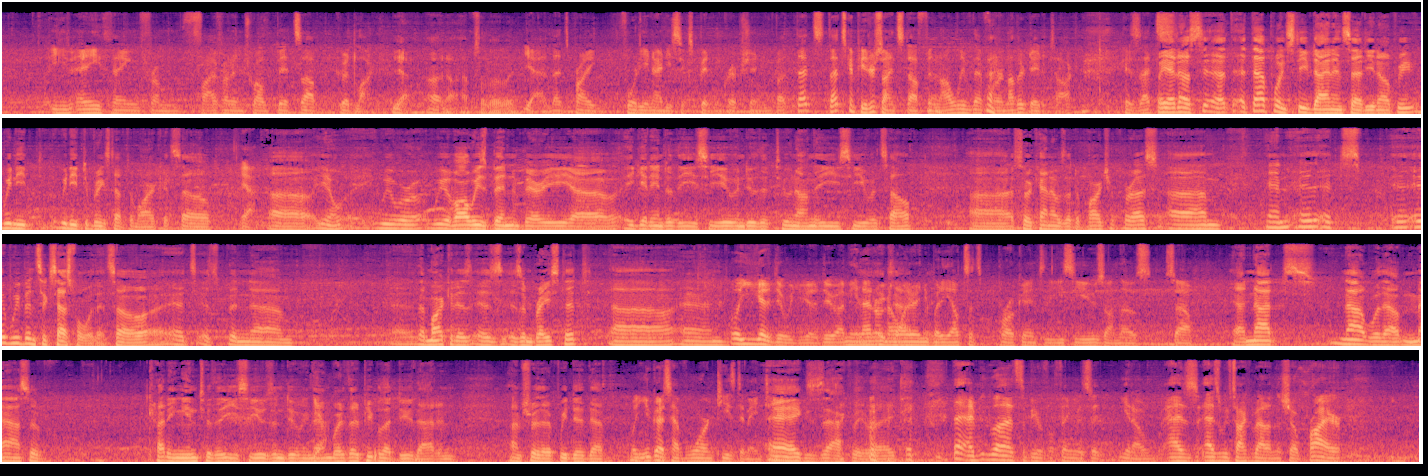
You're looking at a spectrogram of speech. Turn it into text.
anything from 512 bits up, good luck. Yeah. Oh no, absolutely. Yeah, that's probably 4096 bit encryption, but that's that's computer science stuff, and I'll leave that for another day to talk because that's But yeah, no. At, at that point, Steve Dinan said, you know, if we, we need we need to bring stuff to market. So, Yeah. uh, you know, we were we have always been very uh, get into the ECU and do the tune on the ECU itself. Uh, so it kind of was a departure for us, um, and it, it's it, we've been successful with it. So uh, it's it's been. Um, uh, the market has, has, has embraced it, uh, and Well, you got to do what you got to do. I mean, I don't know Exactly. anybody else that's broken into the ECUs on those. So, Yeah, not not without massive cutting into the ECUs and doing them. Yeah. Where there are people that do that, and I'm sure that if we did that, well, you guys have warranties to maintain. exactly right. That, well, that's the beautiful thing is that you know, as as we've talked about on the show prior,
